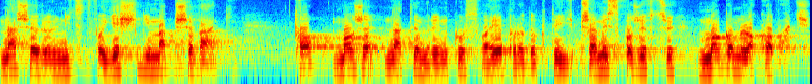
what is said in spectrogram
nasze rolnictwo, jeśli ma przewagi, to może na tym rynku swoje produkty i przemysł spożywczy mogą lokować.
